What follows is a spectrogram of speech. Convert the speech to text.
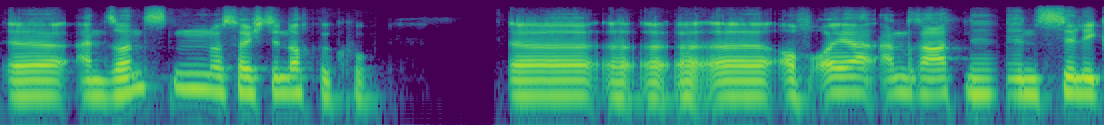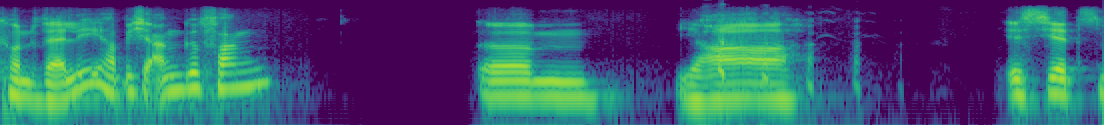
Äh, ansonsten, was habe ich denn noch geguckt? Äh, äh, äh, äh, auf euer Anraten in Silicon Valley habe ich angefangen. Ähm, ja, ist jetzt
